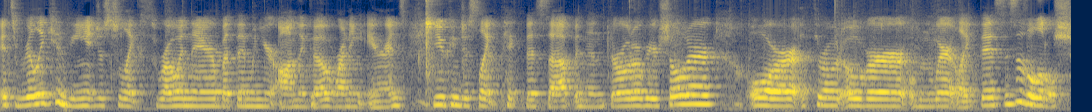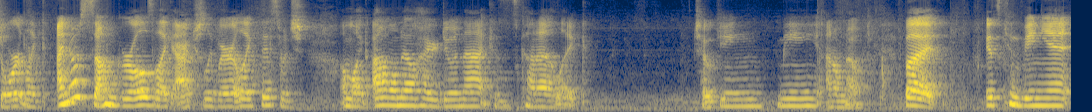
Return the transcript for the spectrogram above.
it's really convenient just to like throw in there, but then when you're on the go running errands, you can just like pick this up and then throw it over your shoulder or throw it over and wear it like this. This is a little short. Like I know some girls like actually wear it like this, which I'm like, I don't know how you're doing that because it's kind of like choking me. I don't know, but it's convenient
